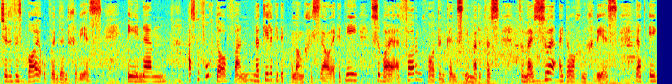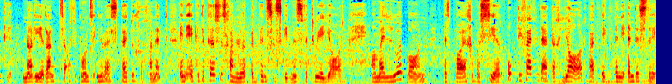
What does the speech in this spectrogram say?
So dit was baie opwindend geweest. En ehm um, as gevolg daarvan natuurlik het ek belang gestel. Ek het nie so baie ervaring gehad in kuns nie, maar dit was vir my so 'n uitdaging geweest dat ek na die Rand Suid-Afrikaanse Universiteit toe gegaan het en ek het 'n kursus gaan loop in kunsgeskiedenis vir 2 jaar maar my loopbaan is baie gebaseer op die 35 jaar wat ek in die industrie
